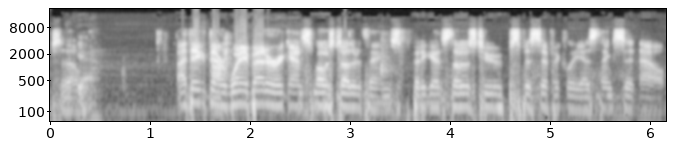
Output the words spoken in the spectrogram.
So yeah. I think they're way better against most other things, but against those two specifically, as things sit now,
